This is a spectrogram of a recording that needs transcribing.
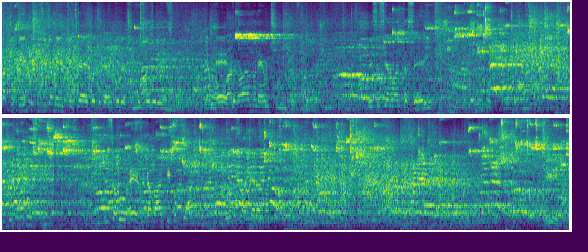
sarà potente fisicamente, cioè può giocare anche da 5 volendo. Eh, però non è un 5 figlio. Penso sia 96. Pensavo, eh, giocava anche con Flack. Quando Flack era 96. Sì.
